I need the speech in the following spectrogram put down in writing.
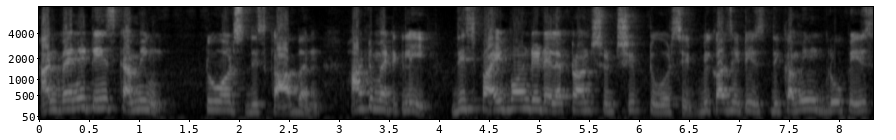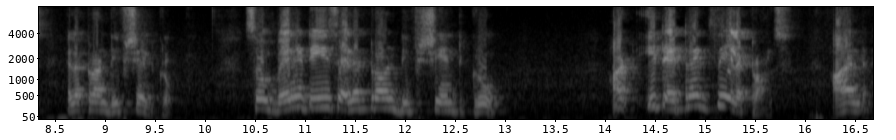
and when it is coming towards this carbon automatically this pi bonded electron should shift towards it because it is the coming group is electron deficient group. So when it is electron deficient group it attracts the electrons. And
